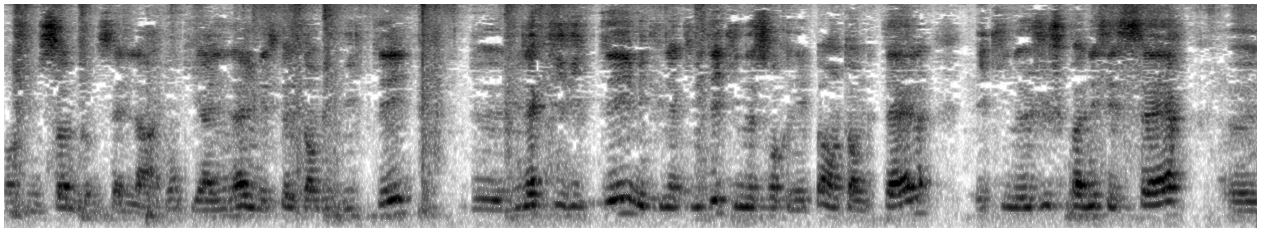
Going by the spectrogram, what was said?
dans, une somme comme celle-là. Donc il y a là une espèce d'ambiguïté d'une activité, mais qu'une activité qui ne se reconnaît pas en tant que telle et qui ne juge pas nécessaire euh,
